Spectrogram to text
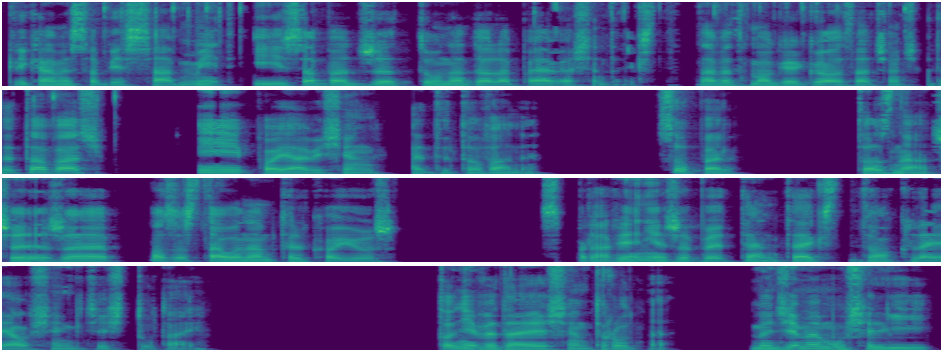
Klikamy sobie submit i zobacz, że tu na dole pojawia się tekst. Nawet mogę go zacząć edytować i pojawi się edytowany. Super. To znaczy, że pozostało nam tylko już sprawienie, żeby ten tekst doklejał się gdzieś tutaj. To nie wydaje się trudne. Będziemy musieli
